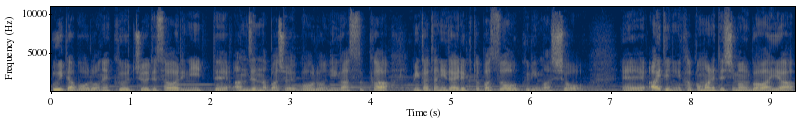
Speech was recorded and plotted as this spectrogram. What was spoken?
浮いたボールをね空中で触りに行って安全な場所へボールを逃がすか味方にダイレクトパスを送りましょう。えー、相手に、囲まれてしまう場合や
